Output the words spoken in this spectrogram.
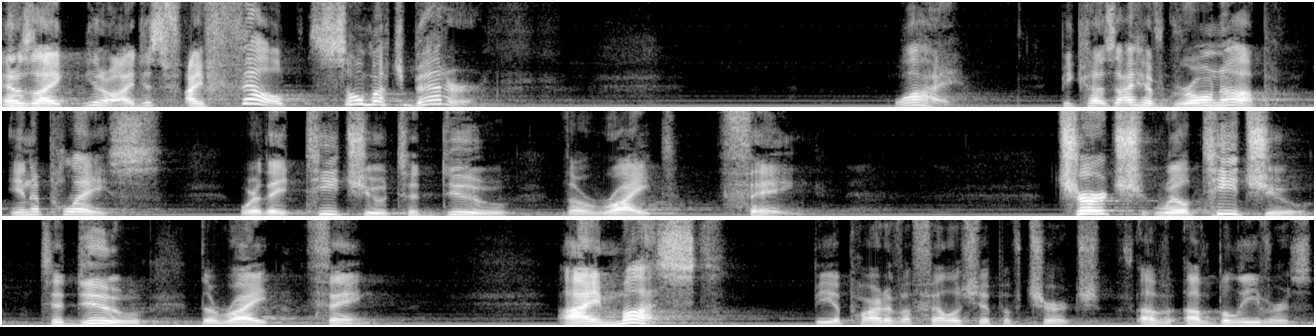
and it was like you know I just I felt so much better. Why? Because I have grown up in a place where they teach you to do the right thing. Church will teach you to do the right thing. I must be a part of a fellowship of church, of, of believers,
